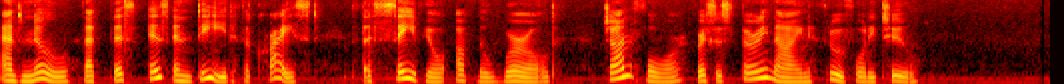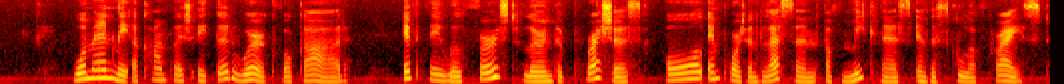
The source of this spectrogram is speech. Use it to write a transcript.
and know that this is indeed the Christ, the Saviour of the world. John 4, verses 39 through 42. Women may accomplish a good work for God if they will first learn the precious all important lesson of meekness in the school of Christ.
